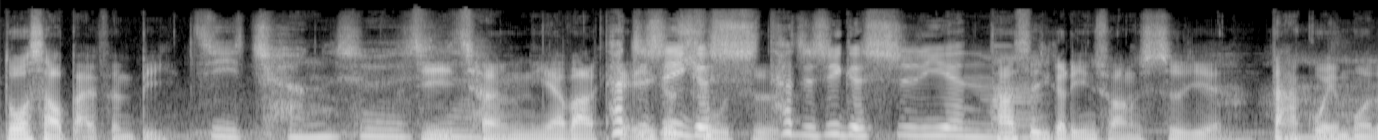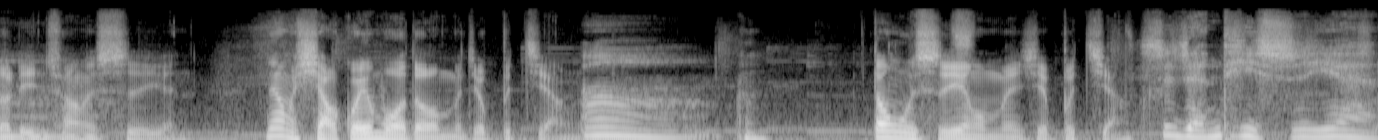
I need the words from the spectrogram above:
多少百分比？几成是不是？几成？你要不要？它只是一个，它只是一个试验吗？它是一个临床试验，大规模的临床试验。啊、那种小规模的我们就不讲了。嗯，动物实验我们先不讲。是人体实验，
